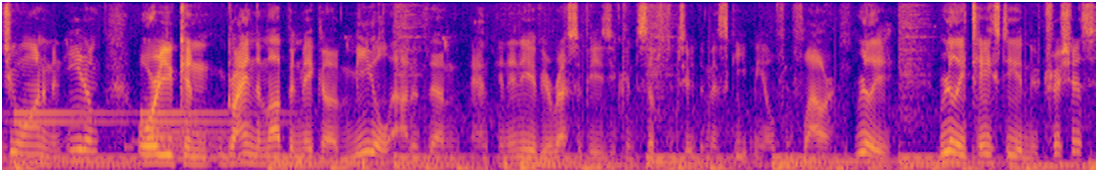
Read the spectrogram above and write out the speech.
chew on them and eat them. Or you can grind them up and make a meal out of them. And in any of your recipes, you can substitute the mesquite meal for flour. Really, really tasty and nutritious.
